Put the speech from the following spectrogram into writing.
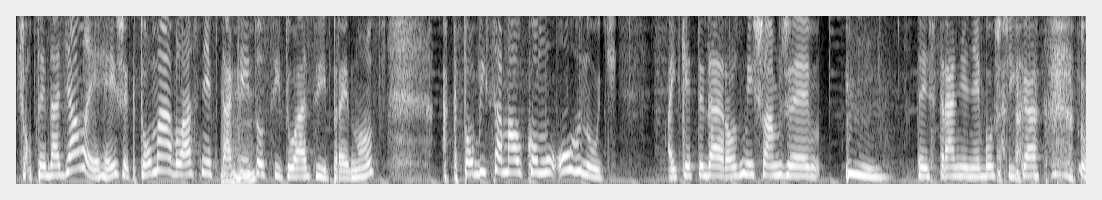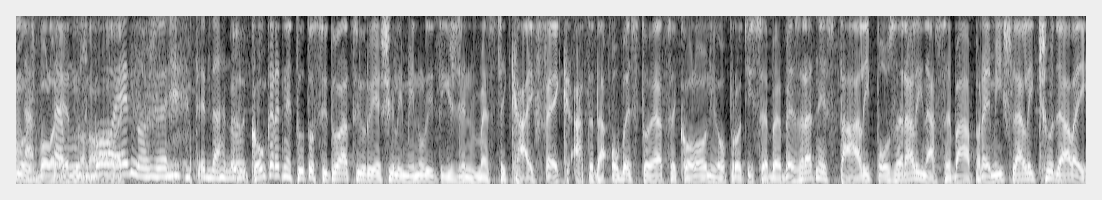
čo teda ďalej, hej, že kto má vlastne v takejto mm-hmm. situácii prednosť a kto by sa mal komu uhnúť. Aj keď teda rozmýšľam, že tej strane neboštíka. Tomu už bolo tam jedno, už no, bolo ale- jedno, že teda no. Konkrétne túto situáciu riešili minulý týždeň v meste Kajfek a teda obe stojace kolóny oproti sebe bezradne stáli, pozerali na seba a premýšľali, čo ďalej.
